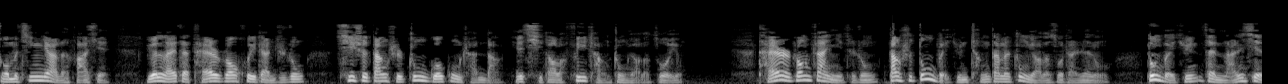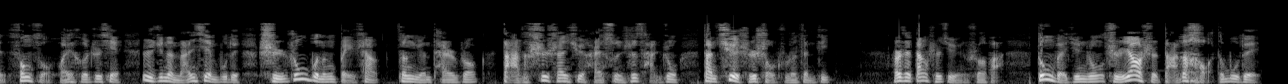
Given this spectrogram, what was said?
我们惊讶的发现，原来在台儿庄会战之中，其实当时中国共产党也起到了非常重要的作用。台儿庄战役之中，当时东北军承担了重要的作战任务。东北军在南线封锁淮河之线，日军的南线部队始终不能北上增援台儿庄，打得尸山血海，损失惨重，但确实守住了阵地。而在当时就有说法，东北军中只要是打得好的部队，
